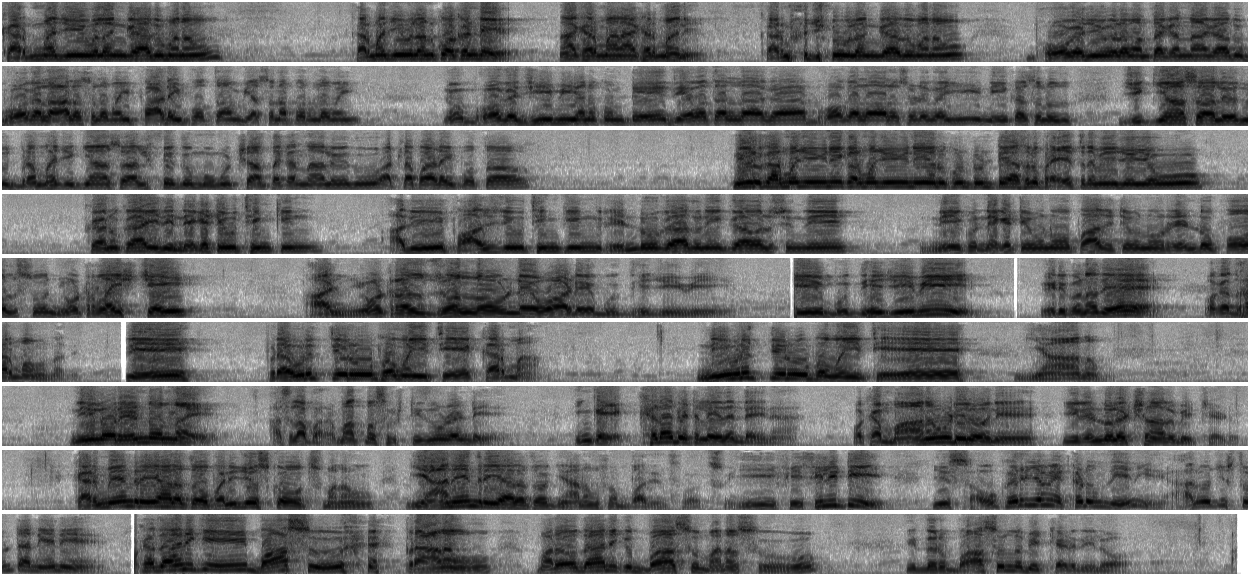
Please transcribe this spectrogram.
కర్మజీవులం కాదు మనం. కర్మజీవులు అనుకోకండి. నా కర్మ నా కర్మ అని. కర్మజీవులం కాదు మనం. భోగజీవులం అంతకన్నా కాదు భోగ లాలసులమై పాడైపోతాం వ్యసనపరులమై. నువ్వు భోగజీవి అనుకుంటే దేవతల్లాగా భోగలాలసుడివయ్యి నీకు అసలు జిజ్ఞాస లేదు బ్రహ్మ జిజ్ఞాస లేదు ముముక్ష అంతకన్నా లేదు అట్లా పాడైపోతావు. నేను కర్మజీవిని కర్మజీవిని అనుకుంటుంటే అసలు ప్రయత్నమే చేయవు. కనుక ఇది నెగటివ్ థింకింగ్ అది పాజిటివ్ థింకింగ్ రెండూ కాదు నీకు కావాల్సింది. నీకు నెగటివ్ను పాజిటివ్ను రెండు పోల్స్ న్యూట్రలైజ్ చేయి. ఆ న్యూట్రల్ జోన్లో ఉండేవాడే బుద్ధిజీవి. ఈ బుద్ధిజీవి వీడికున్నదే ఒక ధర్మం ఉన్నది. ఇది ప్రవృత్తి రూపమైతే కర్మ నివృత్తి రూపమైతే జ్ఞానం. నీలో రెండు ఉన్నాయి అసలు ఆ పరమాత్మ సృష్టి చూడండి. ఇంకా ఎక్కడా పెట్టలేదండి ఆయన. ఒక మానవుడిలోనే ఈ రెండు లక్షణాలు పెట్టాడు. కర్మేంద్రియాలతో పని చేసుకోవచ్చు మనం జ్ఞానేంద్రియాలతో జ్ఞానం సంపాదించవచ్చు. ఈ ఫెసిలిటీ ఈ సౌకర్యం ఎక్కడుంది అని ఆలోచిస్తుంటా నేనే. ఒకదానికి బాసు ప్రాణం మరో దానికి బాసు మనస్సు. ఇద్దరు బాసులను పెట్టాడు నీలో.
